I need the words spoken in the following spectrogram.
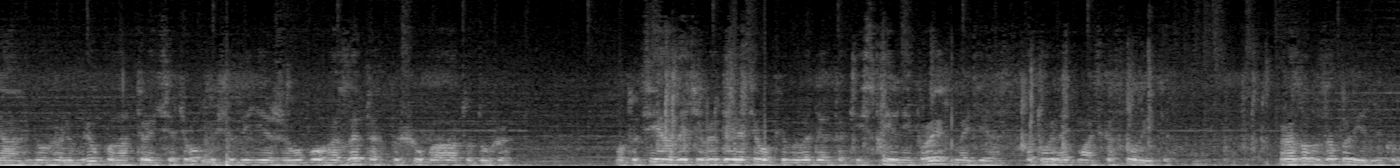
я дуже люблю, понад 30 років сюди їжджу, в обох газетах пишу багато дуже. От у цій газеті вже 9 років ми ведемо такий спільний проєкт медіа Батурин Гетьманська столиця разом з заповідником.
